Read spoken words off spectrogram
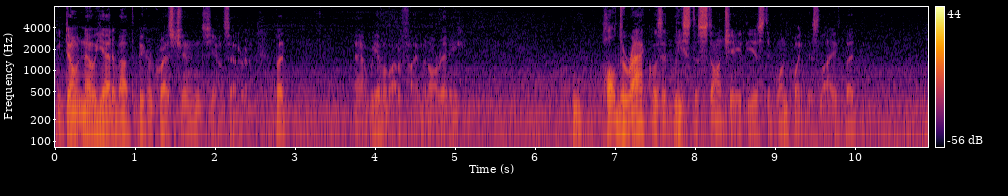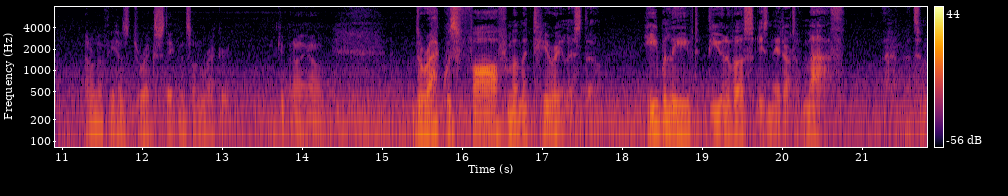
we don't know yet about the bigger questions, you know, etc. But uh, we have a lot of Feynman already. Ooh, Paul Dirac was at least a staunch atheist at one point in his life, but I don't know if he has direct statements on record. Keep an eye out. Dirac was far from a materialist, though. He believed the universe is made out of math. That's an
